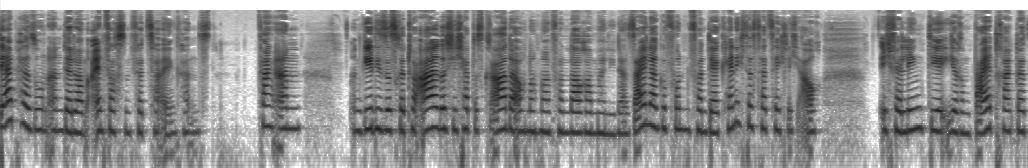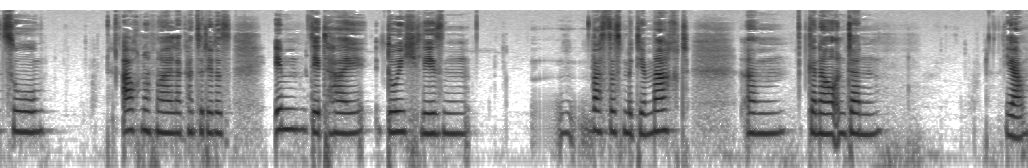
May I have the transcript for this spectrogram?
der Person an, der du am einfachsten verzeihen kannst. Fang an und geh dieses Ritual durch. Ich habe das gerade auch nochmal von Laura Marlina Seiler gefunden, von der kenne ich das tatsächlich auch. Ich verlinke dir ihren Beitrag dazu auch nochmal, da kannst du dir das im Detail durchlesen was das mit dir macht. Ähm, genau, und dann, ja.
